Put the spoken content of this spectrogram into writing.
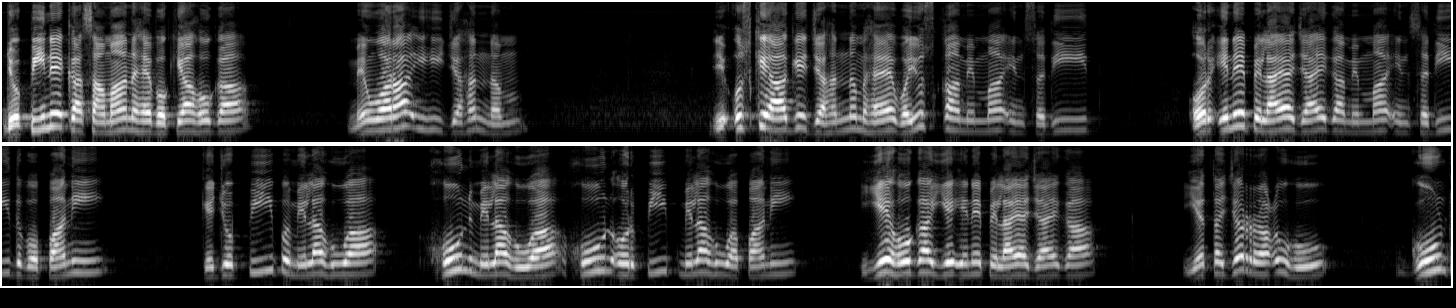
جو پینے کا سامان ہے وہ کیا ہوگا؟ میورا ہی جہنم۔ یہ اس کے آگے جہنم ہے۔ ویوس کا مما ان سدید اور انہیں پلایا جائے گا مما ان سدید وہ پانی کہ جو پیپ ملا ہوا، خون ملا ہوا، خون اور پیپ ملا ہوا پانی، یہ ہوگا، یہ انہیں پلایا جائے گا۔ یہ تجر گونٹ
